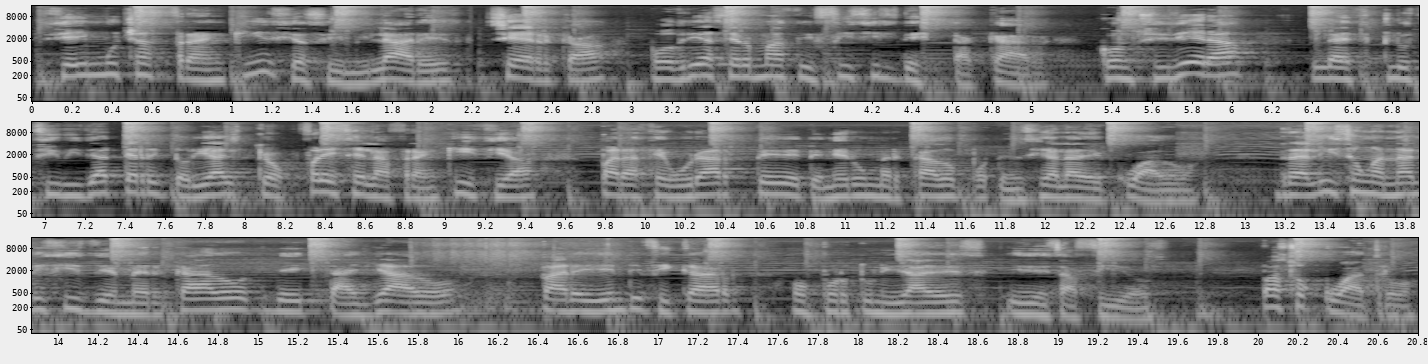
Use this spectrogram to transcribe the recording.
Si hay muchas franquicias similares cerca, podría ser más difícil destacar. Considera la exclusividad territorial que ofrece la franquicia para asegurarte de tener un mercado potencial adecuado. realiza un análisis de mercado detallado para identificar oportunidades y desafíos. Paso 4.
